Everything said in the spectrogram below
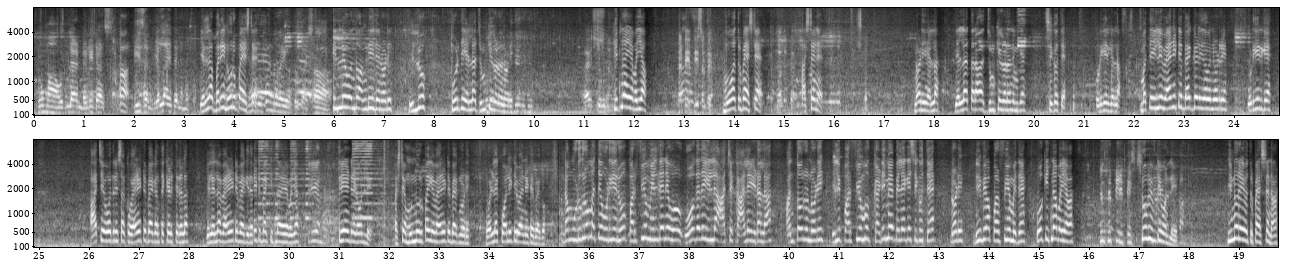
ರೂಮಾ ವುಡ್ಲ್ಯಾಂಡ್ ಹಾ. ಡೀಸೆಲ್ ಎಲ್ಲ ಇದೆ ನಮ್ಮ ಹತ್ರ. ಎಲ್ಲ ಬರೀ ನೂರು ರೂಪಾಯಿ ಅಷ್ಟೇ. ನೂರು ರೂಪಾಯಿ ಅಷ್ಟೇ. ಇಲ್ಲಿ ಒಂದು ಅಂಗಡಿ ಇದೆ ನೋಡಿ. ಇಲ್ಲೂ ಪೂರ್ತಿ ಎಲ್ಲ ಜುಮ್ಕಿಗಳು ನೋಡಿ. ಕಿತ್ನಾ ಇದೆ ಭಯ್ಯ? ಮೂವತ್ತು ರೂಪಾಯಿ ಅಷ್ಟೇ. ಅಷ್ಟೇನೆ. ನೋಡಿ ಎಲ್ಲ ಎಲ್ಲ ತರ ಜುಮ್ಕಿಗಳು ನಿಮಗೆ ಸಿಗುತ್ತೆ ಹುಡುಗಿರಿಗೆಲ್ಲ. ಮತ್ತೆ ಇಲ್ಲಿ ವ್ಯಾನಿಟಿ ಬ್ಯಾಗ್ಗಳಿದಾವೆ ನೋಡ್ರಿ ಹುಡುಗಿರಿಗೆ. ಆಚೆ ಹೋದ್ರೆ ಸಾಕು ವ್ಯಾನಿಟಿ ಬ್ಯಾಗ್ ಅಂತ ಕೇಳ್ತಿರಲ್ಲ? ಇಲ್ಲೆಲ್ಲ ವ್ಯಾನಿಟಿ ಬ್ಯಾಗ್ ಇದೆ. ವ್ಯಾನಿಟಿ ಬ್ಯಾಗ್ ಕಿತ್ನಾ ಭಯ ತ್ರೀ ಹಂಡ್ರೆಡ್ ಓನ್ಲಿ ಅಷ್ಟೇ ಮುನ್ನೂರು ರೂಪಾಯಿಗೆ ವ್ಯಾನಿಟಿ ಬ್ಯಾಗ್ ನೋಡಿ. ಒಳ್ಳೆ ಕ್ವಾಲಿಟಿ ವ್ಯಾನಿಟಿ ಬ್ಯಾಗು ನಮ್ಮ ಹುಡುಗರು ಮತ್ತೆ ಹುಡುಗಿರು ಪರ್ಫ್ಯೂಮ್ ಇಲ್ದೇನೆ ಹೋಗೋದೇ ಇಲ್ಲ. ಆಚೆ ಕಾಲೇ ಇಡಲ್ಲ. ಅಂಥವ್ರು ನೋಡಿ ಇಲ್ಲಿ ಪರ್ಫ್ಯೂಮು ಕಡಿಮೆ ಬೆಲೆಗೆ ಸಿಗುತ್ತೆ. ನೋಡಿ ದಿವ್ಯಾ ಪರ್ಫ್ಯೂಮ್ ಇದೆ. ಓ ಕಿತ್ನಾ ಭಯ two fifty rupees two fifty only ಇನ್ನೂರೈವತ್ತು ರೂಪಾಯಿ ಅಷ್ಟೇನಾ?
